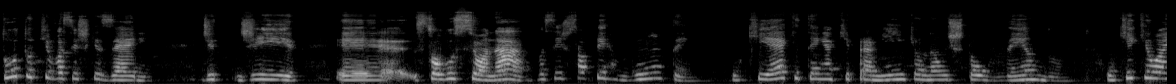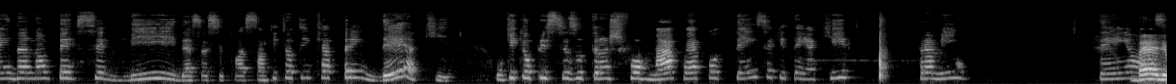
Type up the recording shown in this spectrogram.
Tudo que vocês quiserem de, de é, solucionar, vocês só perguntem o que é que tem aqui para mim que eu não estou vendo. O que, que eu ainda não percebi dessa situação? O que, que eu tenho que aprender aqui? O que, que eu preciso transformar? Qual é a potência que tem aqui para mim? Tenham Beli,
